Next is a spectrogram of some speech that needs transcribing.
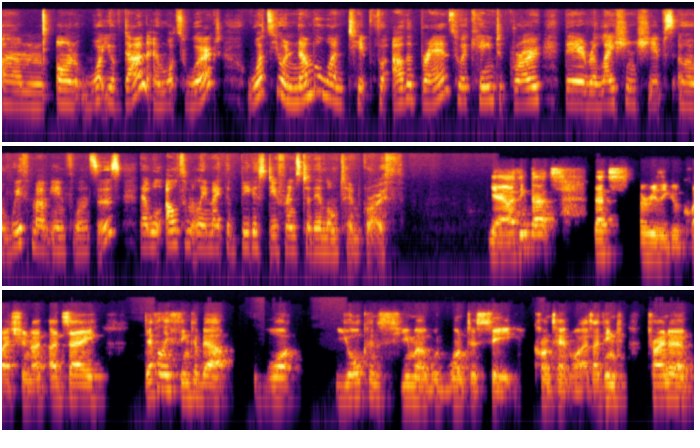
um, on what you've done and what's worked what's your number one tip for other brands who are keen to grow their relationships uh, with mum influencers that will ultimately make the biggest difference to their long-term growth? Yeah i think that's that's a really good question. I'd, I'd say definitely think about what your consumer would want to see content wise. I think trying to,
